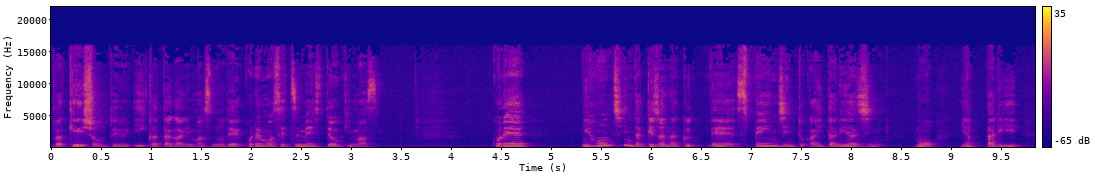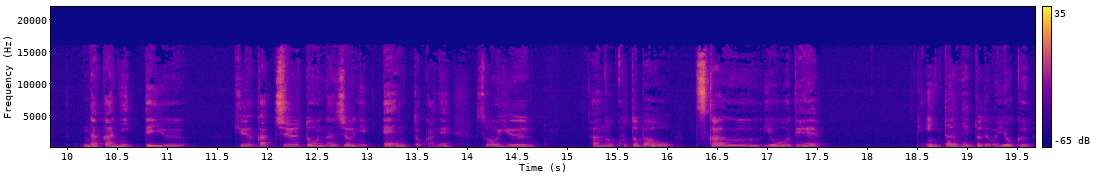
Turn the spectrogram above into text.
vacation という言い方がありますのでこれも説明しておきます。これ日本人だけじゃなくってスペイン人とかイタリア人もやっぱり中にっていう休暇中と同じように円とかねそういうあの言葉を使うようでインターネットではよく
